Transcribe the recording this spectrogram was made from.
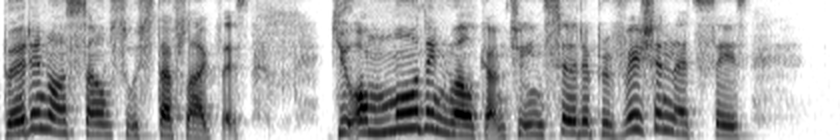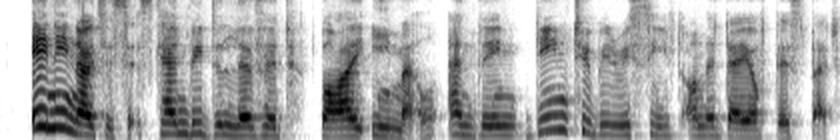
burden ourselves with stuff like this? You are more than welcome to insert a provision that says any notices can be delivered by email and then deemed to be received on the day of dispatch.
